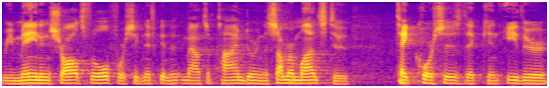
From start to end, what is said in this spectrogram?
remain in Charlottesville for significant amounts of time during the summer months to take courses that can either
